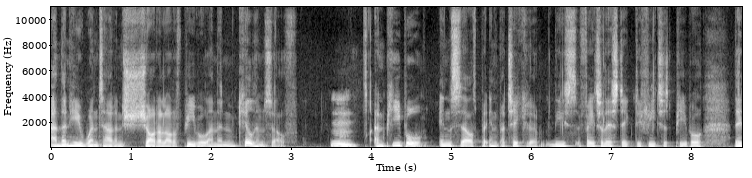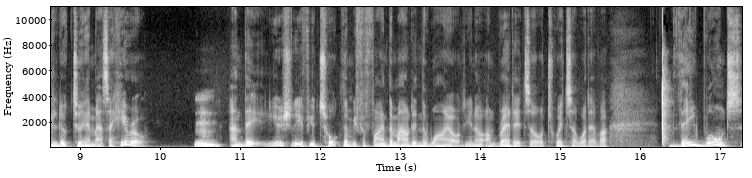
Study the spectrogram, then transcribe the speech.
and then he went out and shot a lot of people and then killed himself. Mm, And people, incels but in particular, these fatalistic, defeatist people, they look to him as a hero. mm, And they usually, if you talk them, if you find them out in the wild, you know, on Reddit or Twitter, whatever, they won't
